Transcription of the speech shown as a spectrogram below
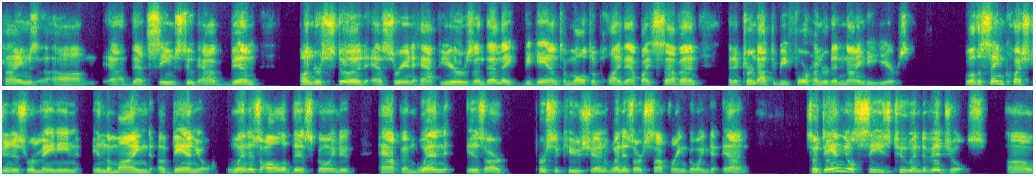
times um, uh, that seems to have been understood as three and a half years. And then they began to multiply that by seven, and it turned out to be 490 years. Well, the same question is remaining in the mind of Daniel. When is all of this going to happen? When is our persecution? When is our suffering going to end? So Daniel sees two individuals. Uh,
